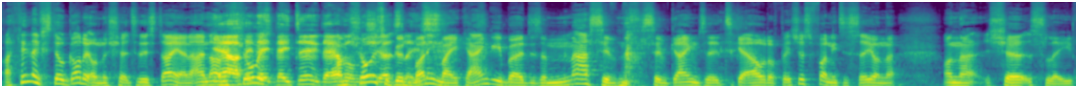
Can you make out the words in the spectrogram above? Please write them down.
I think they've still got it on the shirt to this day, and, and yeah, I'm I sure think they, they do. They have I'm sure it's a good money maker. Angry Birds is a massive, massive game to, to get hold of. But it's just funny to see on that on that shirt sleeve.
